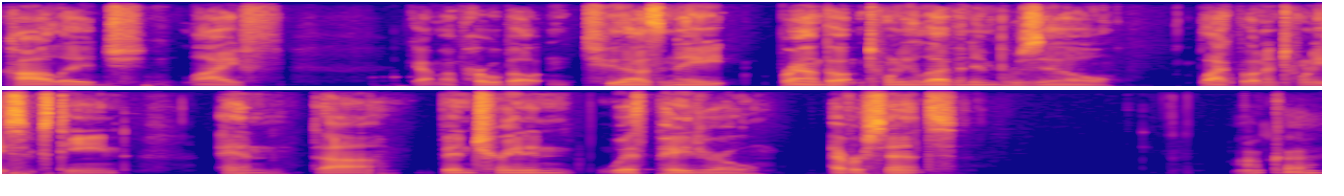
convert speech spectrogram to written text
college life. Got my purple belt in 2008, brown belt in 2011 in Brazil, black belt in 2016, and uh, been training with Pedro ever since. Okay.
